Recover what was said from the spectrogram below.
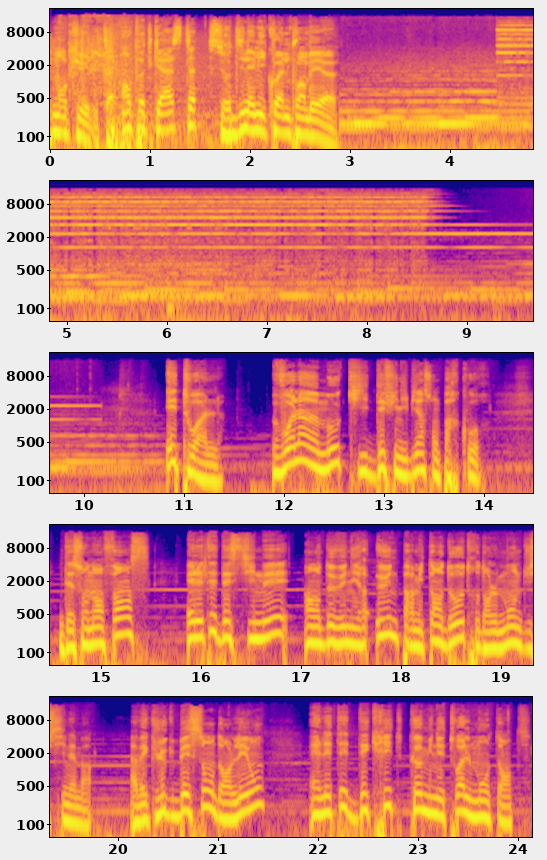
culte en podcast sur dynamicone.be. Étoile. Voilà un mot qui définit bien son parcours. Dès son enfance, elle était destinée à en devenir une parmi tant d'autres dans le monde du cinéma. Avec Luc Besson dans Léon, elle était décrite comme une étoile montante.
